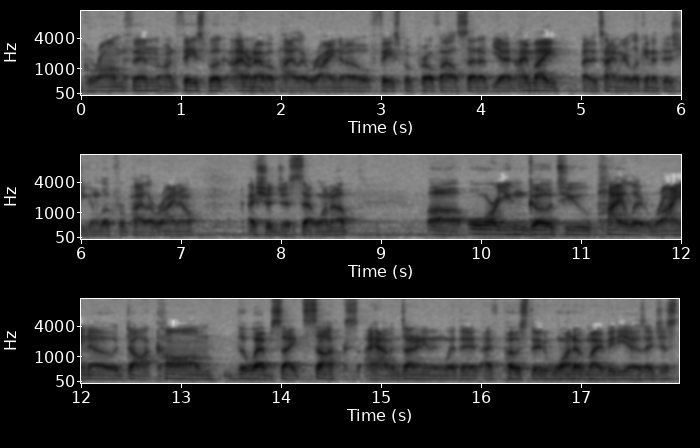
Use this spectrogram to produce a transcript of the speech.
Gromfin on Facebook. I don't have a Pilot Rhino Facebook profile set up yet. I might, by the time you're looking at this, you can look for Pilot Rhino. I should just set one up. Uh, or you can go to pilotrhino.com the website sucks. I haven't done anything with it. I've posted one of my videos. I just,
